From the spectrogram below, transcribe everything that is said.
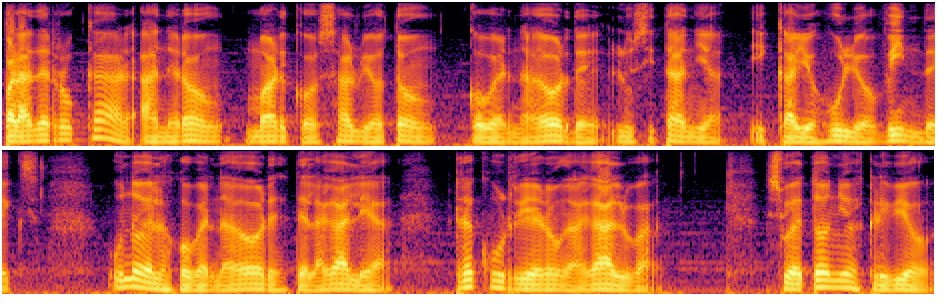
Para derrocar a Nerón, Marco Salvio Otón, gobernador de Lusitania, y Cayo Julio Vindex, uno de los gobernadores de la Galia, recurrieron a Galba, Suetonio escribió,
